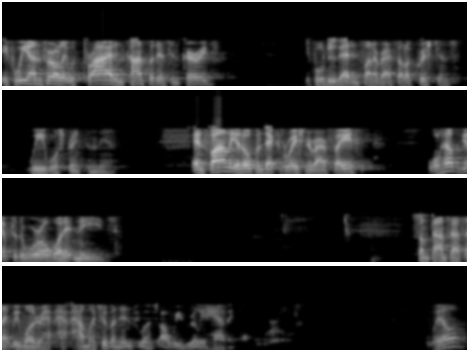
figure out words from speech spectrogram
If we unfurl it with pride and confidence and courage, if we'll do that in front of our fellow Christians, we will strengthen them. And finally, an open declaration of our faith will help give to the world what it needs. Sometimes I think we wonder how much of an influence are we really having on the world? Well,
